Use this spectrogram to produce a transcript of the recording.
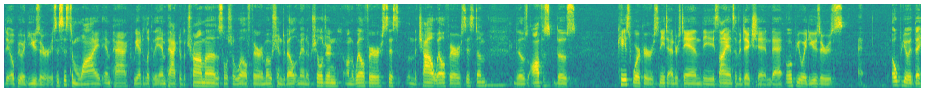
the opioid user. It's a system-wide impact. We had to look at the impact of the trauma, the social welfare, emotion development of children on the welfare system, on the child welfare system. Those office, those caseworkers need to understand the science of addiction, that opioid users, opioid, the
